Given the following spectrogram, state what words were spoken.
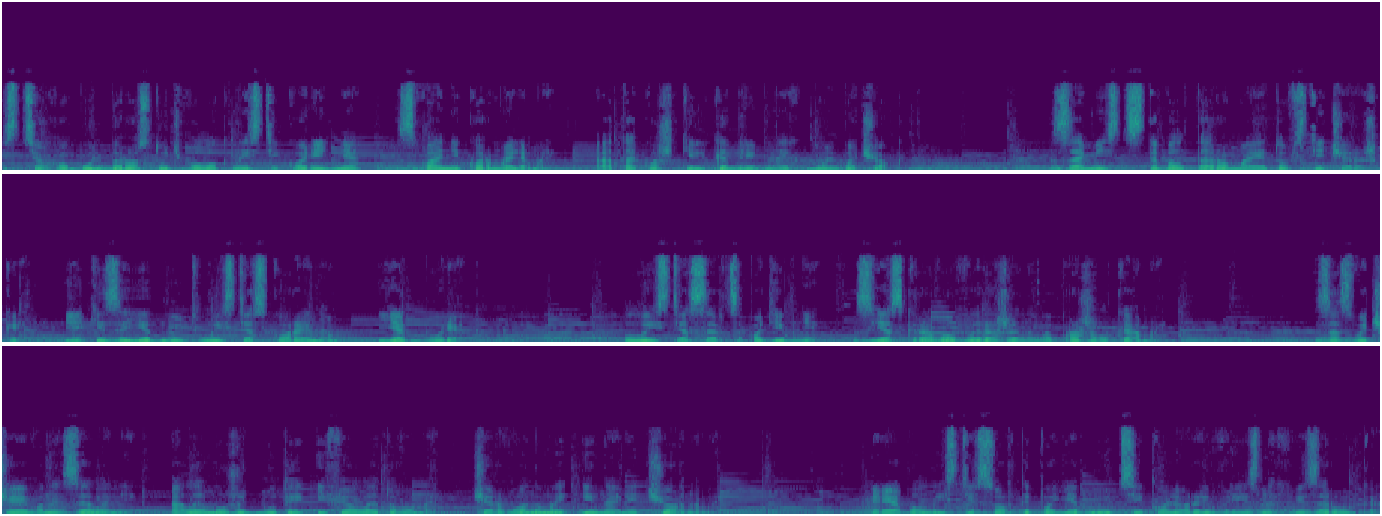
З цього бульби ростуть волокнисті коріння, звані кормелями, а також кілька дрібних бульбочок. Замість стебелтаро має товсті черешки, які заєднують листя з коренем, як буряк. Листя серцеподібні з яскраво вираженими прожилками. Зазвичай вони зелені, але можуть бути і фіолетовими, червоними і навіть чорними. Ряболисті сорти поєднують ці кольори в різних візерунках.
